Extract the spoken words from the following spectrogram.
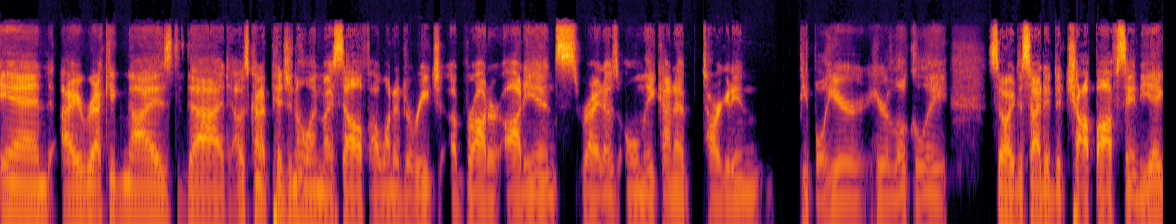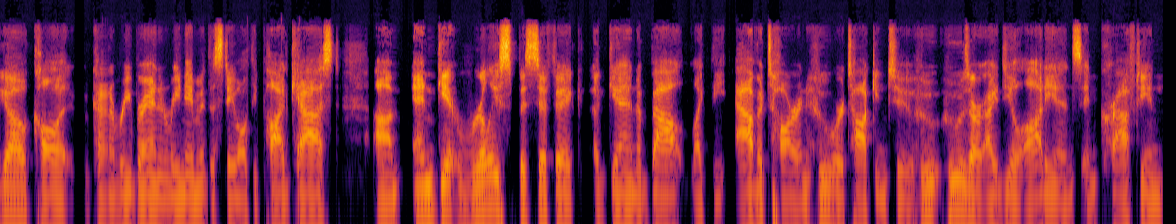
and I recognized that I was kind of pigeonholing myself. I wanted to reach a broader audience, right? I was only kind of targeting people here here locally. So I decided to chop off San Diego, call it kind of rebrand and rename it the Stay Wealthy Podcast, um, and get really specific again about like the avatar and who we're talking to, who who is our ideal audience, and crafting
